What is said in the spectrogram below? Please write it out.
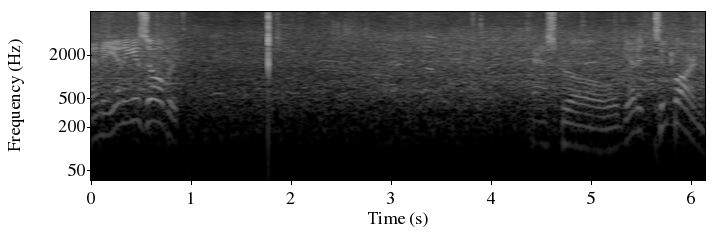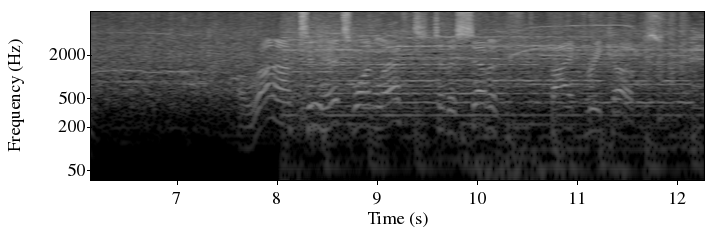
And the inning is over. Castro will get it to Barney. A run on two hits, one left to the seventh. 5-3 Cubs.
